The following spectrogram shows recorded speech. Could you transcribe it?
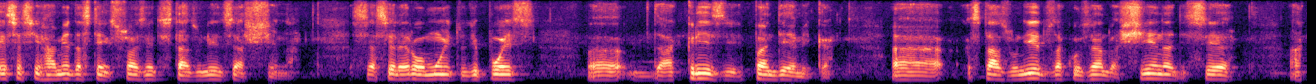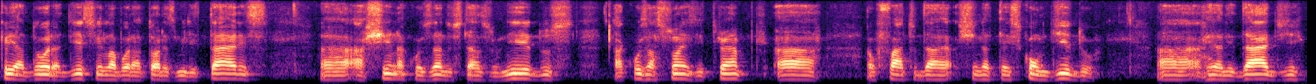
esse acirramento das tensões entre Estados Unidos e a China se acelerou muito depois uh, da crise pandêmica uh, Estados Unidos acusando a China de ser a criadora disso em laboratórios militares, uh, a China acusando os Estados Unidos, acusações de Trump ao fato da China ter escondido a realidade,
